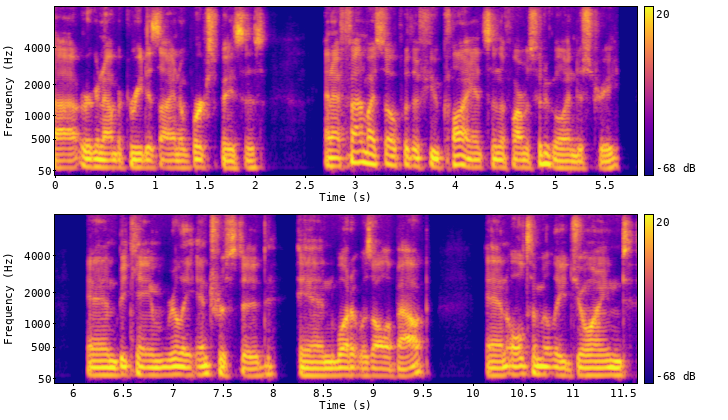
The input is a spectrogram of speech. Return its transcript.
uh, ergonomic redesign of workspaces. And I found myself with a few clients in the pharmaceutical industry and became really interested in what it was all about and ultimately joined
